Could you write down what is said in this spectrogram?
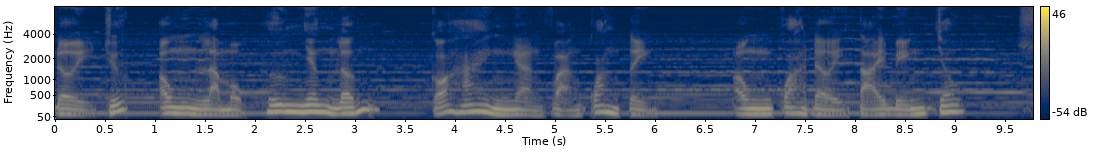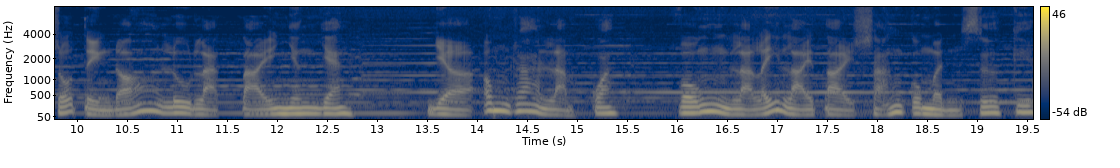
Đời trước, ông là một hương nhân lớn, có hai ngàn vạn quan tiền. Ông qua đời tại Biển Châu, số tiền đó lưu lạc tại nhân gian. Giờ ông ra làm quan, vốn là lấy lại tài sản của mình xưa kia,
